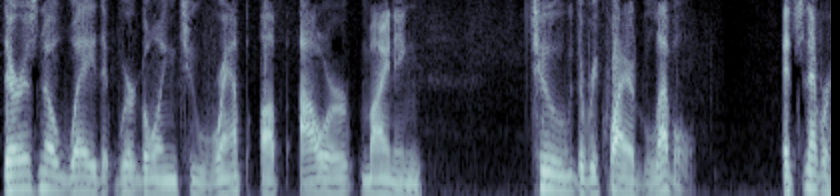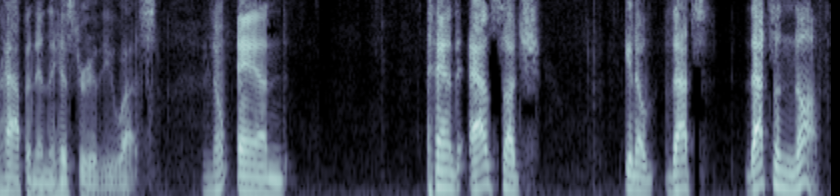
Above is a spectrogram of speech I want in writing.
there is no way that we're going to ramp up our mining to the required level. It's never happened in the history of the U.S. Nope. and and as such, you know that's that's enough.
